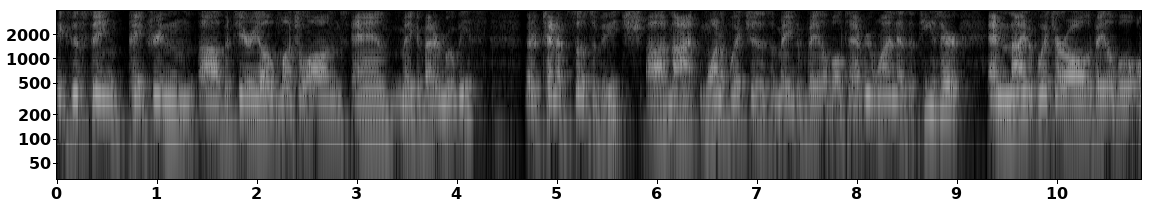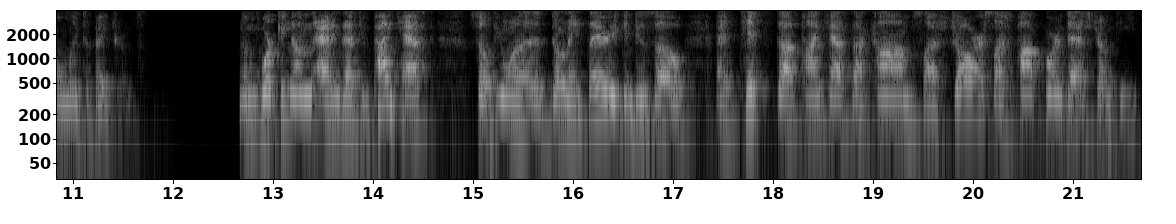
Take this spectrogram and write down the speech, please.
existing patron uh, material, munch alongs, and make a better movies. There are 10 episodes of each, uh, one of which is made available to everyone as a teaser, and nine of which are all available only to patrons. I'm working on adding that to Pinecast, so if you want to donate there, you can do so at tips.pinecast.com slash jar slash popcorn dash junkie,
